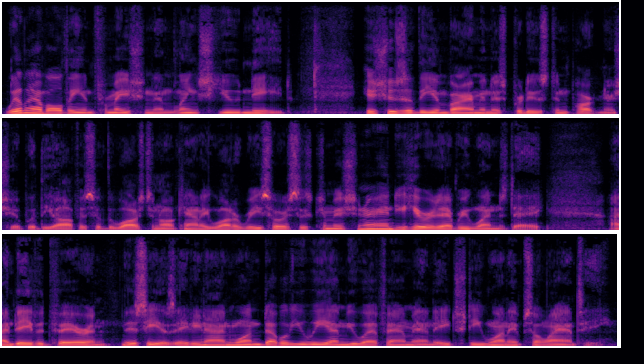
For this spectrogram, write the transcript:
we'll have all the information and links you need. Issues of the Environment is produced in partnership with the Office of the Washtenaw County Water Resources Commissioner, and you hear it every Wednesday. I'm David Fair, and this is 89.1 WEMU FM and HD1 Ypsilanti.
